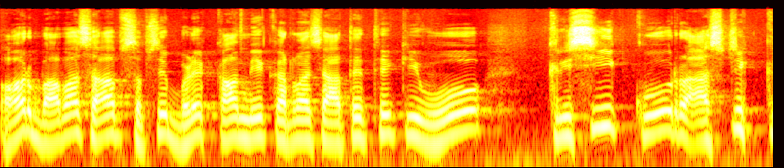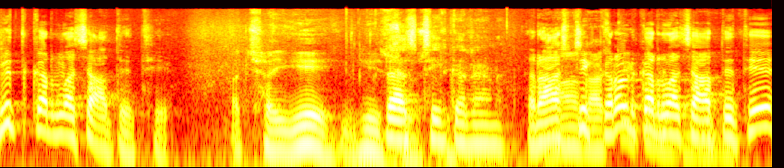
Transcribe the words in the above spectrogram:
और बाबा साहब सबसे बड़े काम ये करना चाहते थे कि वो कृषि को राष्ट्रीयकृत करना चाहते थे। अच्छा ये ये राष्ट्रीयकरण। राष्ट्रीयकरण करना चाहते थे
